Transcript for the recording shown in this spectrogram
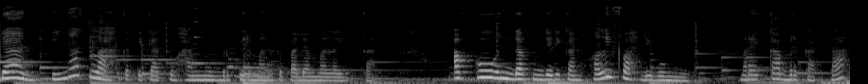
"Dan ingatlah ketika Tuhanmu berfirman kepada malaikat, Aku hendak menjadikan khalifah di bumi. Mereka berkata,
